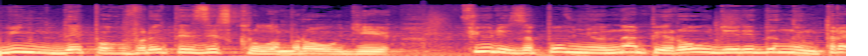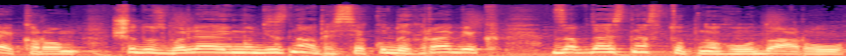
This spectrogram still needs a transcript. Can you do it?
він йде поговорити зі скрулом Роуді. Фюрі заповнює напій Роуді рідинним трекером, що дозволяє йому дізнатися, куди Гравік завдасть наступного удару.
